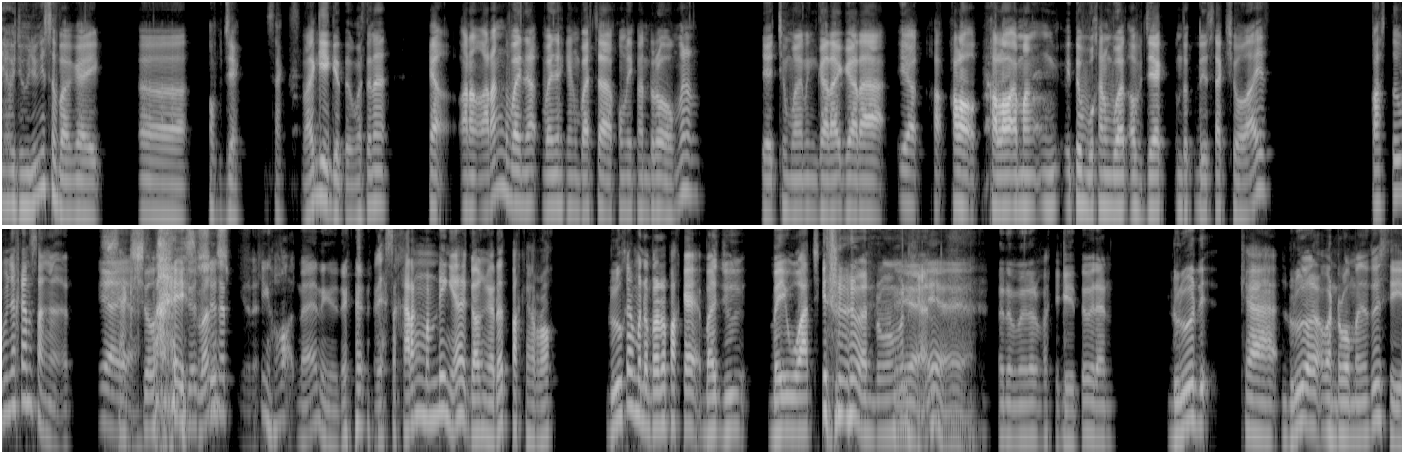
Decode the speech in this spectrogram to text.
ya ujung-ujungnya sebagai eh, objek seks lagi gitu maksudnya kayak orang-orang banyak banyak yang baca komik Wonder Woman ya cuman gara-gara ya ka- kalau kalau emang itu bukan buat objek untuk disexualize kostumnya kan sangat Iya, iya. sexualize It's banget gitu. fucking hot man gitu ya sekarang mending ya Gal Gadot pakai rok dulu kan bener-bener pakai baju Baywatch gitu Wonder Woman Iya, kan iya, iya. bener-bener pakai gitu dan dulu di, kayak dulu Wonder Woman itu sih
